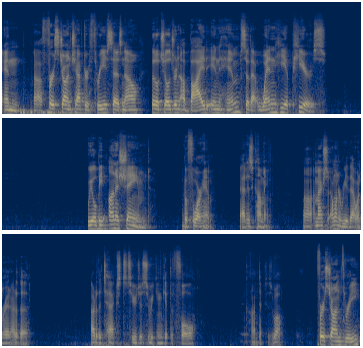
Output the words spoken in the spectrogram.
And uh, 1 John chapter 3 says, Now, little children, abide in him, so that when he appears, we will be unashamed before him at his coming. Uh, I'm actually I want to read that one right out of the out of the text too, just so we can get the full context as well. 1 John 3,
